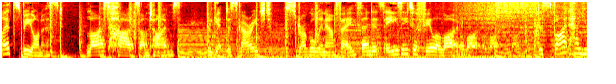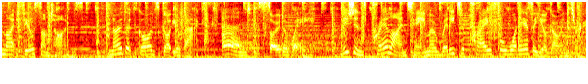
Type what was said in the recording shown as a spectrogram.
Let's be honest. Life's hard sometimes. We get discouraged, struggle in our faith, and it's easy to feel alone. Despite how you might feel sometimes, know that God's got your back. And so do we. Vision's prayer line team are ready to pray for whatever you're going through.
